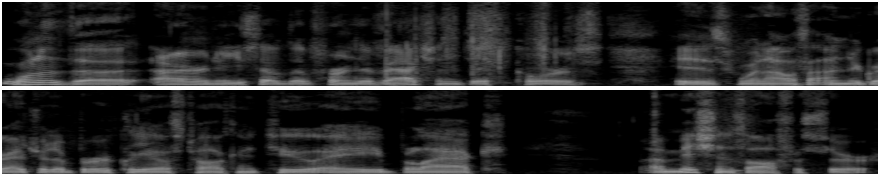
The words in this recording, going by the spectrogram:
One of the ironies of the affirmative action discourse is when I was an undergraduate at Berkeley, I was talking to a black admissions officer,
